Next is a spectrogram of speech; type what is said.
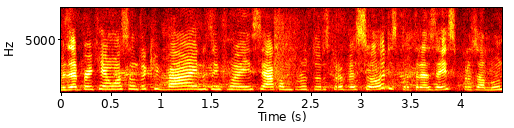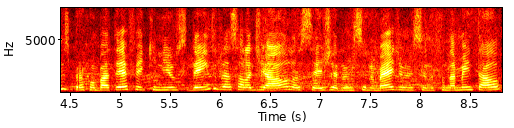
mas é porque é um assunto que vai nos influenciar como futuros professores para trazer isso para os alunos, para combater fake news dentro da sala de aula, seja no ensino médio, no ensino fundamental,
